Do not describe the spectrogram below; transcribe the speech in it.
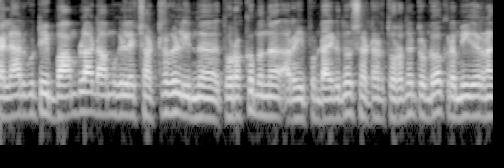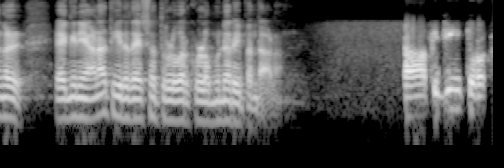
കല്ലാർകുട്ടി ബാംബ്ല ഡാമുകളിലെ ഷട്ടറുകൾ ഇന്ന് തുറക്കുമെന്ന് അറിയിപ്പുണ്ടായിരുന്നു. ഷട്ടർ തുറന്നിട്ടുണ്ടോ? ക്രമീകരണങ്ങൾ എങ്ങനെയാണ്? തീരദേശത്തുള്ളവർക്കുള്ള മുന്നറിയിപ്പ് എന്താണ്? ആ, ഫിജി തുറക്കാൻ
